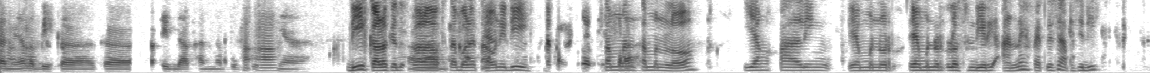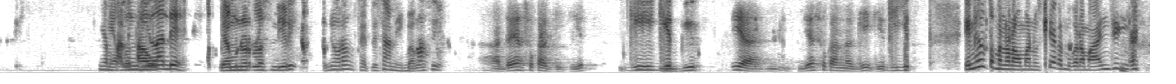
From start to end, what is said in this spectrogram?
kan ya, lebih ke ke tindakan ngebungkusnya. Di kalau kita Ah, kalau kita boleh tahu nih di temen-temen lo yang paling yang menurut yang menurut lo sendiri aneh fetishnya apa sih di? Yang Yang paling lu tahu. gila deh. Yang menurut lo sendiri ini orang fetishnya aneh banget sih. Ada yang suka gigit. Gigit, Gigit. Iya, dia suka ngegigit. gigit. Ini lu temenan sama manusia kan bukan sama anjing kan?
